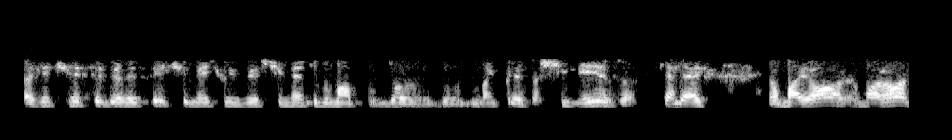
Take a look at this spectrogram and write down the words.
A gente recebeu recentemente o um investimento de uma, de uma empresa chinesa, que, aliás, é o maior, o maior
